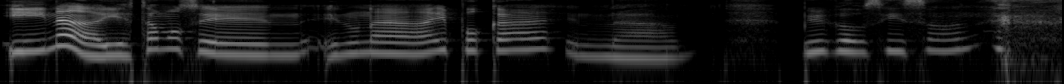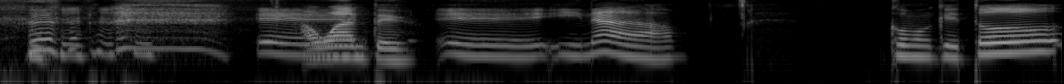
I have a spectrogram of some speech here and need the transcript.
Y nada, y estamos en, en una época, en la Virgo Season. Eh, Aguante. eh, y nada, como que todo,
